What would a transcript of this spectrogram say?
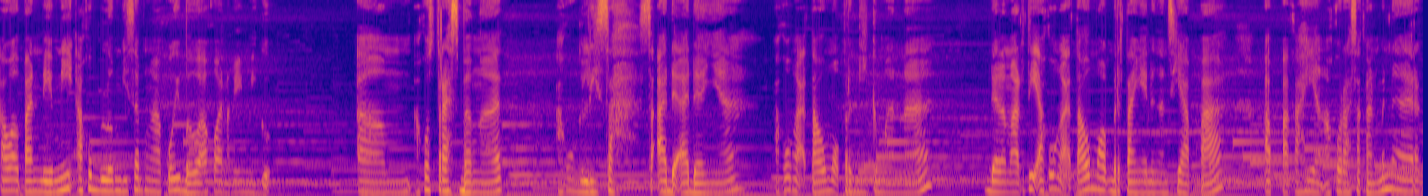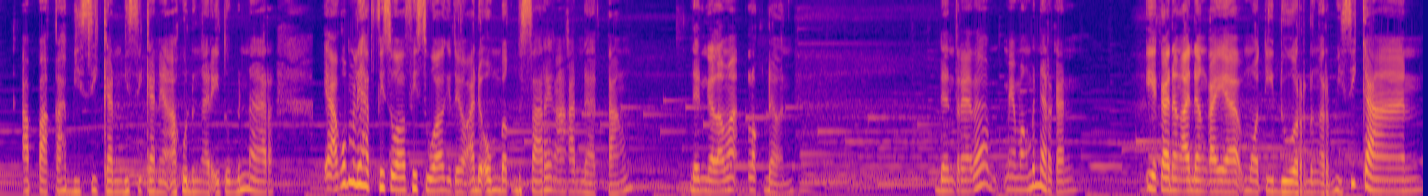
awal pandemi aku belum bisa mengakui bahwa aku anak indigo. Em, aku stres banget, aku gelisah seada-adanya, aku nggak tahu mau pergi ke mana. Dalam arti aku nggak tahu mau bertanya dengan siapa, apakah yang aku rasakan benar, apakah bisikan-bisikan yang aku dengar itu benar. Ya aku melihat visual-visual gitu ya, ada ombak besar yang akan datang dan gak lama lockdown. Dan ternyata memang benar kan? Iya kadang-kadang kayak mau tidur dengar bisikan,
